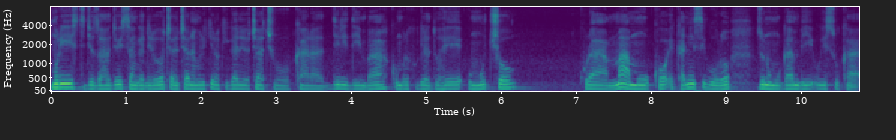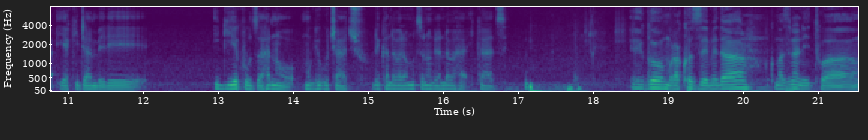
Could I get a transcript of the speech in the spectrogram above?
muri studio za radio isanganiro cyane cyane muri kino kiganiro cyacu karadiridimba kumbure kugira duhe umuco kura mamuko ekanisiguro zuno mugambi wisuka ya kijambere igiye kuza hano mu gihugu cyacu reka ndabaramutse nongera ndabaha ikaze ego murakoze medal ku mazina nitwa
